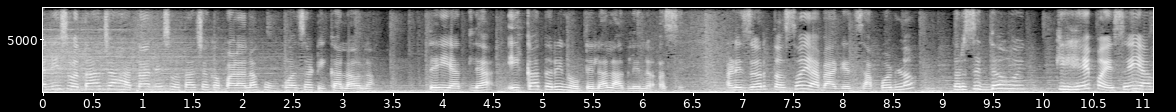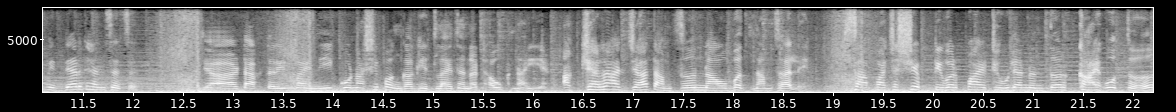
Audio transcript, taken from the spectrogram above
त्यांनी स्वतःच्या हाताने स्वतःच्या कपाळाला कुंकवाचा टिका लावला, ते यातल्या एका तरी नोटेला लागलेलं असेल आणि जर तसं या बॅगेत सापडलं, तर सिद्ध होईल की हे पैसे या विद्यार्थ्यांचेच आहेत. ज्या डॉक्टरीनबाईंनी कोणाशी पंगा घेतलाय त्यांना ठाऊक नाहीये. अख्ख्या राज्यात आमचं नाव बदनाम झालंय. सापाच्या शेपटीवर पाय ठेवल्यानंतर काय होतं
